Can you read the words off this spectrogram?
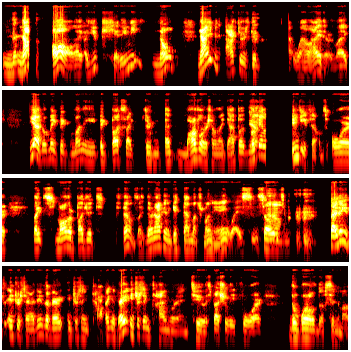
N- not all. Like, are you kidding me? No, not even actors get that well either. Like, yeah, they'll make big money, big bucks, like through Marvel or something like that. But look at like, indie films or like smaller budget films. Like, they're not going to get that much money anyways. So. so I think it's interesting. I think it's a very interesting topic, a very interesting time we're in too, especially for the world of cinema.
